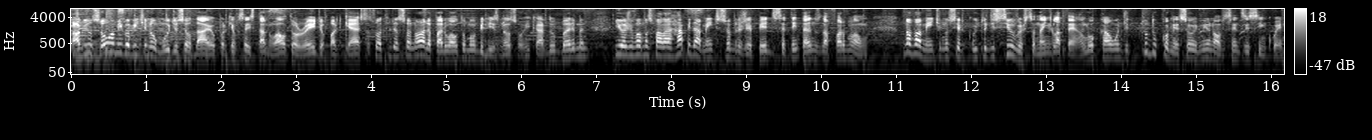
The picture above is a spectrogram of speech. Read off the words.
Sobe o som, amigo ouvinte, não mude o seu dial, porque você está no Auto Radio Podcast, a sua trilha sonora para o automobilismo. Eu sou o Ricardo Burman e hoje vamos falar rapidamente sobre o GP de 70 anos da Fórmula 1, novamente no circuito de Silverstone, na Inglaterra, local onde tudo começou em 1950.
